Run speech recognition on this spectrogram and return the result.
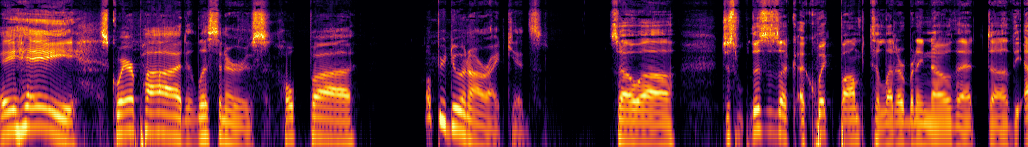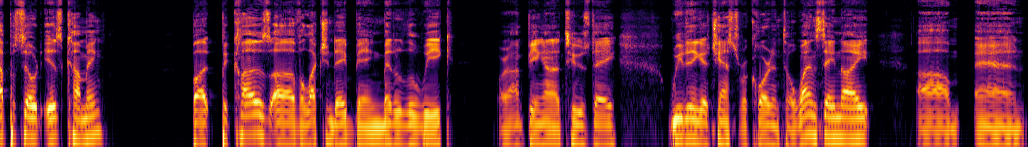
Hey, hey, Square Pod listeners. Hope uh hope you're doing all right, kids. So, uh, just this is a, a quick bump to let everybody know that uh, the episode is coming, but because of Election Day being middle of the week or not being on a Tuesday, we didn't get a chance to record until Wednesday night. Um, and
